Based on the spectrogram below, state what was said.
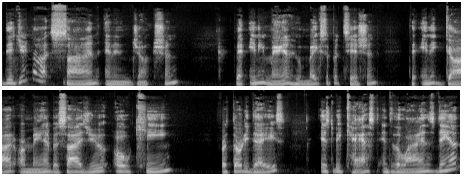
Did you not sign an injunction that any man who makes a petition to any god or man besides you, O king, for 30 days is to be cast into the lion's den?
